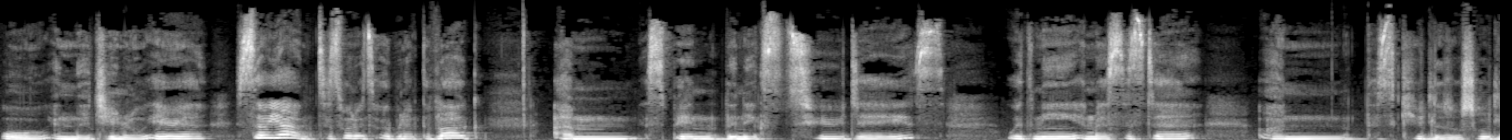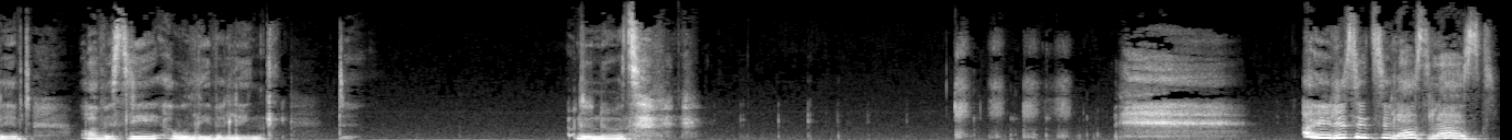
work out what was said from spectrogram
Or in the general area. So yeah, just wanted to open up the vlog um, spend the next two days with me and my sister on this cute little short lived. Obviously, I will leave a link. To, I don't know what's happening. Are you listening to Last Last?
